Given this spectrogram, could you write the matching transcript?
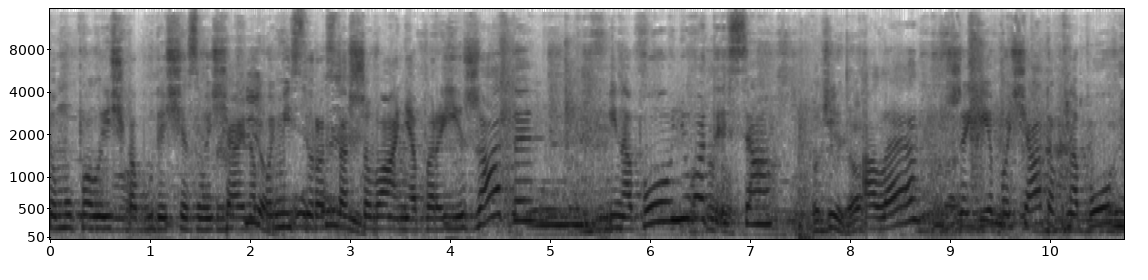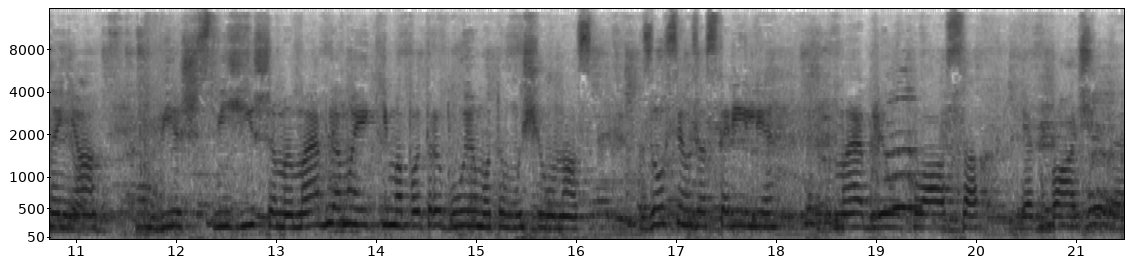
Тому поличка буде ще звичайно по місцю розташування переїжджати і наповнюватися. Але вже є початок наповнення більш свіжішими меблями, які ми потребуємо, тому що у нас зовсім застарілі меблі у класах, як бачите.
